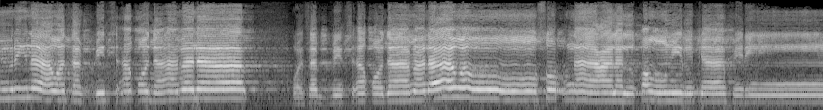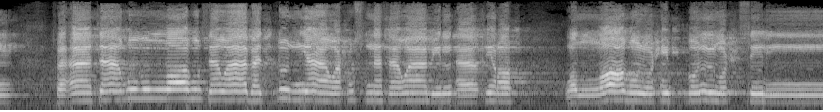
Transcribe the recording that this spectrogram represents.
أمرنا وثبت أقدامنا وثبت أقدامنا وانصرنا على القوم الكافرين. فآتاهم الله ثواب الدنيا وحسن ثواب الآخرة والله يحب المحسنين.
